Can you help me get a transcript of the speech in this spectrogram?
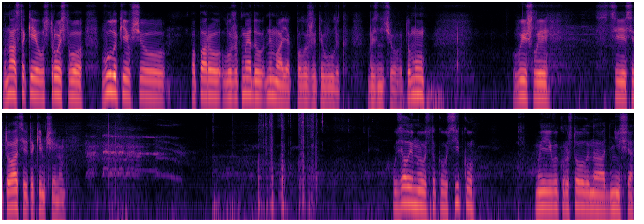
в нас таке устройство вуликів, що по пару ложок меду немає як положити вулик без нічого. Тому вийшли з цієї ситуації таким чином. Узяли ми ось таку сітку. Ми її використовували на дніще.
